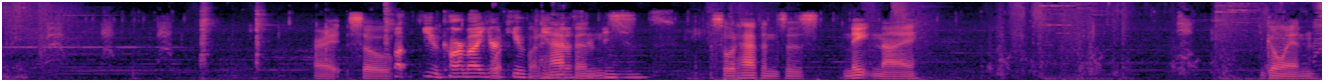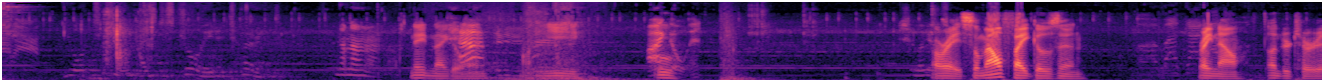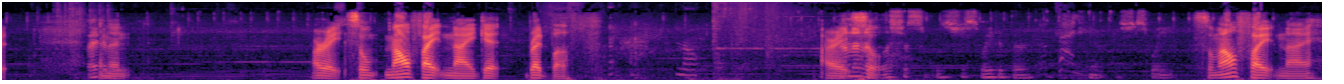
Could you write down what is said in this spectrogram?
Alright, so Fuck you, Karma. You're What- cute. what Can't go through happens- so what happens is Nate and I go in. Your team has destroyed a turret. No, no, no. Nate and I go in on Yi. I Ooh. go in. See, look at Alright, so Malphite goes in. Right now, under turret. I And then. Alright, so Malphite and I get red buff. No. Alright, no, no, so no. Let's just let's just wait it there. Can't, let's just wait. so Malphite and I.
